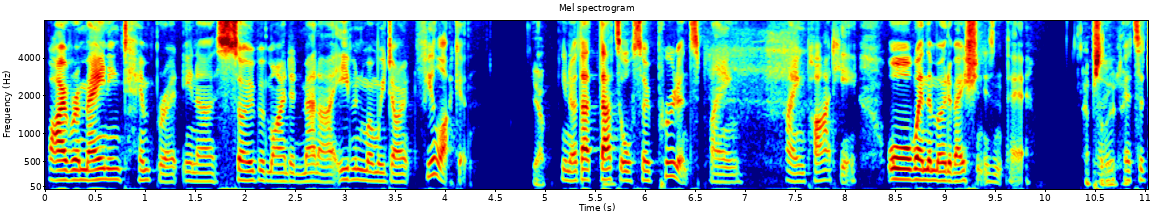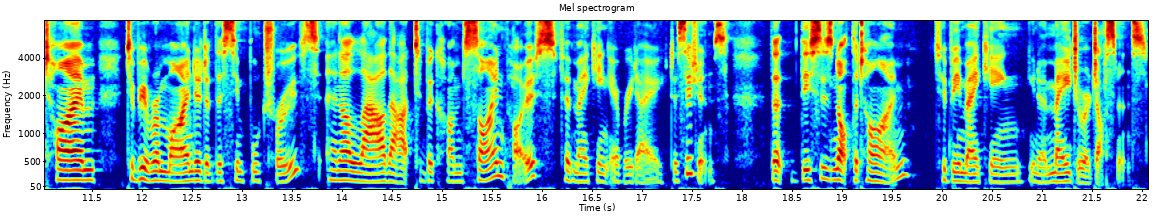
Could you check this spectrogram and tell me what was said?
by remaining temperate in a sober minded manner, even when we don't feel like it. Yep. You know, that, that's also prudence playing, playing part here, or when the motivation isn't there. Absolutely. It's a time to be reminded of the simple truths and allow that to become signposts for making everyday decisions. That this is not the time to be making, you know, major adjustments.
